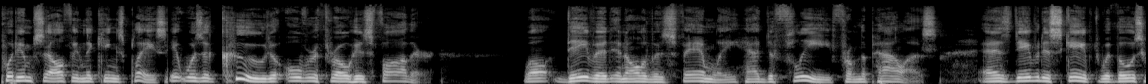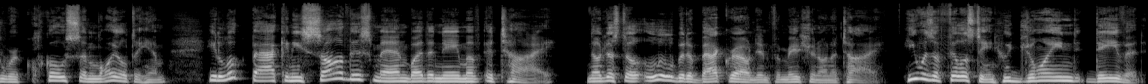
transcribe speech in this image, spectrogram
put himself in the king's place. It was a coup to overthrow his father. Well, David and all of his family had to flee from the palace. And as David escaped with those who were close and loyal to him, he looked back and he saw this man by the name of Ittai. Now, just a little bit of background information on Ittai. He was a Philistine who joined David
